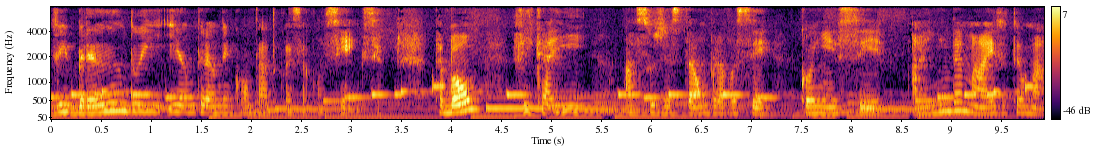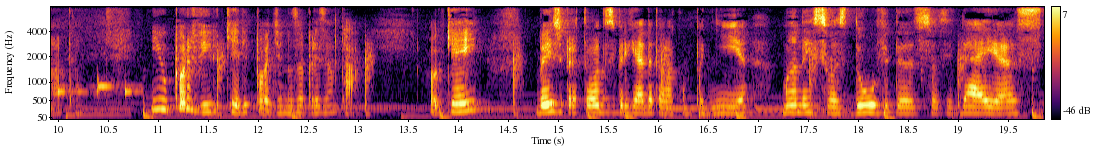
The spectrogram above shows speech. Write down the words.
vibrando e, e entrando em contato com essa consciência, tá bom? Fica aí a sugestão para você conhecer ainda mais o teu mapa e o porvir que ele pode nos apresentar, ok? Beijo para todos, obrigada pela companhia. Mandem suas dúvidas, suas ideias,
